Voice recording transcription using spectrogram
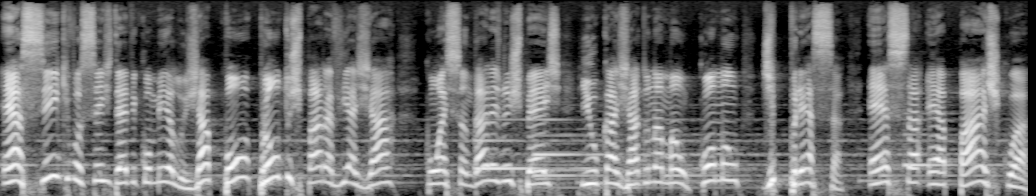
É assim que vocês devem comê-lo, já prontos para viajar, com as sandálias nos pés e o cajado na mão. Comam depressa. Essa é a Páscoa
